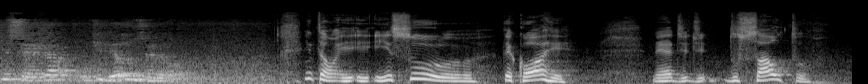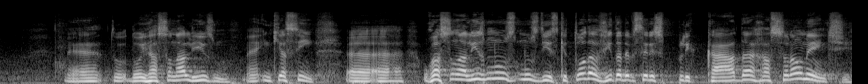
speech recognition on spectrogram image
que seja o que Deus nos revelou. Então, e, e isso decorre né, de, de, do salto né, do, do, irracionalismo, né, em que assim uh, uh, o racionalismo nos, nos, diz que toda a vida deve ser explicada racionalmente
